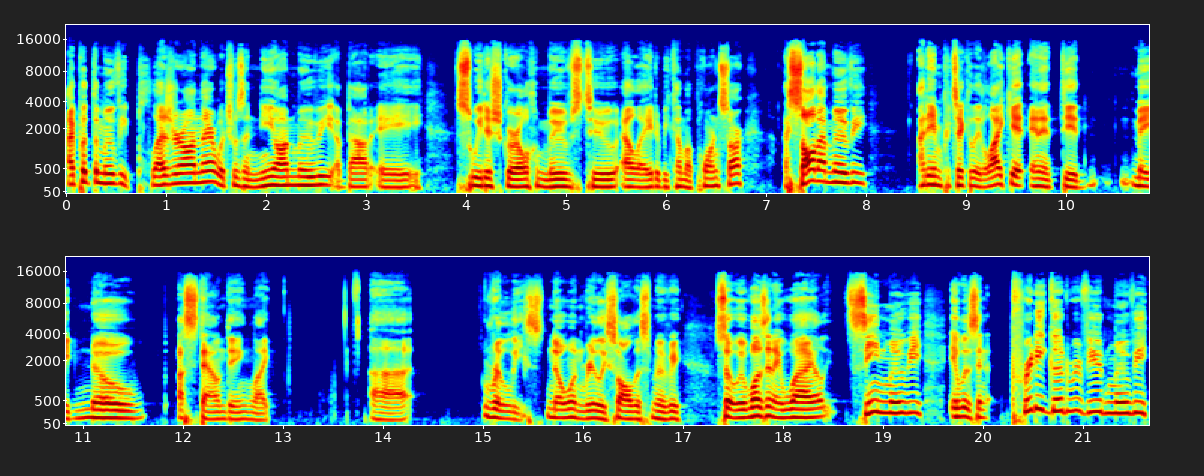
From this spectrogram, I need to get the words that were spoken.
I put the movie Pleasure on there, which was a neon movie about a Swedish girl who moves to LA to become a porn star. I saw that movie. I didn't particularly like it, and it did made no astounding like uh release. No one really saw this movie. So it wasn't a well seen movie. It was an pretty good reviewed movie,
